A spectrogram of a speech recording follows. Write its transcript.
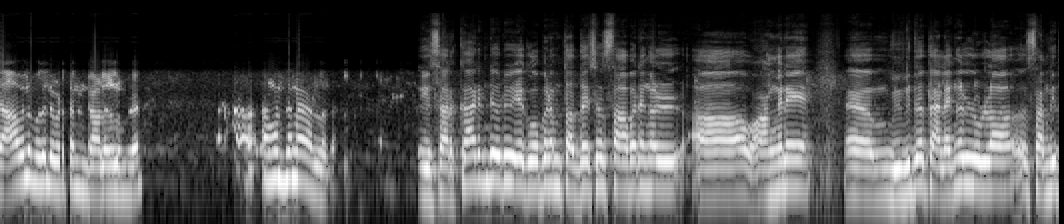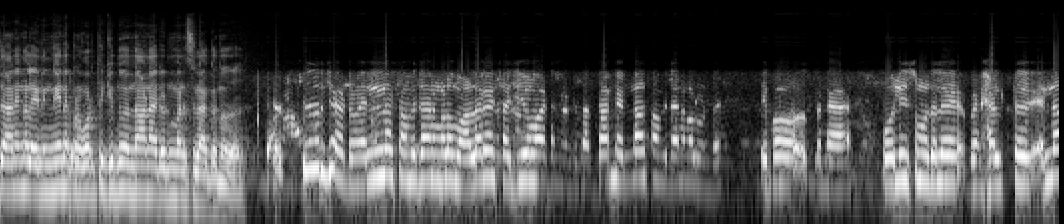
രാവിലെ മുതൽ ഇവിടെ തന്നെ ഉണ്ട് ആളുകൾ മുഴുവൻ. അങ്ങനെ തന്നെയാണ് ഉള്ളത്. ഈ സർക്കാരിന്റെ ഒരു ഏകോപനം തദ്ദേശ സ്ഥാപനങ്ങൾ അങ്ങനെ വിവിധ തലങ്ങളിലുള്ള സംവിധാനങ്ങൾ എങ്ങനെ പ്രവർത്തിക്കുന്നു എന്നാണ് അരുൺ മനസ്സിലാക്കുന്നത്? തീർച്ചയായിട്ടും. എല്ലാ സംവിധാനങ്ങളും വളരെ സജീവമായിട്ടുണ്ട്. സർക്കാരിന്റെ എല്ലാ സംവിധാനങ്ങളും ഉണ്ട്. ഇപ്പോ പിന്നെ പോലീസ് മുതൽ ഹെൽത്ത് എല്ലാ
